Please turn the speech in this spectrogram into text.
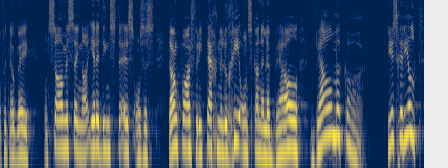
of dit nou by ons samesyn na eredienste is, ons is dankbaar vir die tegnologie, ons kan hulle bel, bel mekaar. Wees gereeld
